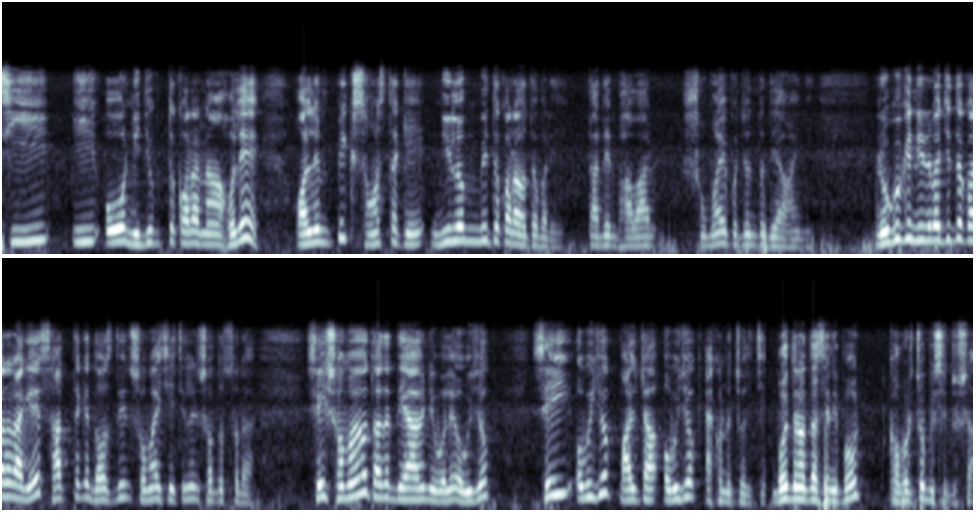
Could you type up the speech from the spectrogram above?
সিইও নিযুক্ত করা না হলে অলিম্পিক সংস্থাকে নিলম্বিত করা হতে পারে। তাদের ভাবার সময় পর্যন্ত দেওয়া হয়নি। রঘুকে নির্বাচিত করার আগে সাত থেকে দশ দিন সময় চেয়েছিলেন সদস্যরা। সেই সময়ও তাদের দেওয়া হয়নি বলে অভিযোগ। সেই অভিযোগ পাল্টা অভিযোগ এখনও চলছে। বৈদ্যনাথ দাসের রিপোর্ট, খবর চব্বিশ সাত।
